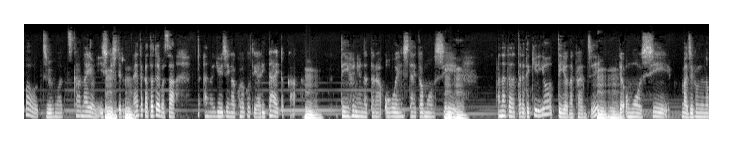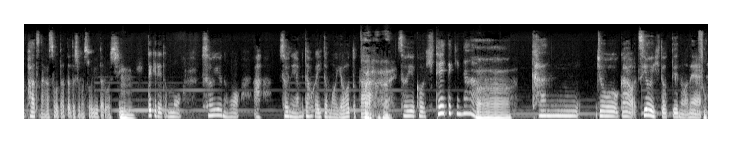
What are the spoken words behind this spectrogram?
葉を自分は使わないように意識してるのね。うんうん。だから、例えばさ、あの、友人がこういうことやりたいとか、うん。っていうふうに言うんだったら応援したいと思うし、うんうん。あなただったらできるよっていうような感じうんうん。って思うし、まあ自分のパートナーがそうだったとしてもそう言うだろうし、うん。だけれども、そういうのを、あ、そういうのやめた方がいいと思うよとか、はいはいはい。そういうこう否定的なあ感情が強い人っていうのはあ、ね、そっ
